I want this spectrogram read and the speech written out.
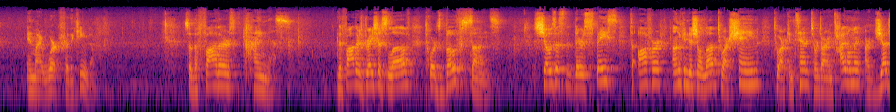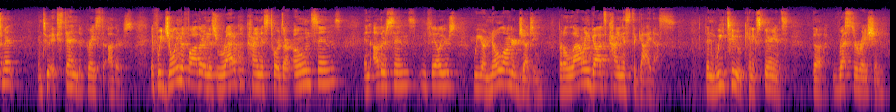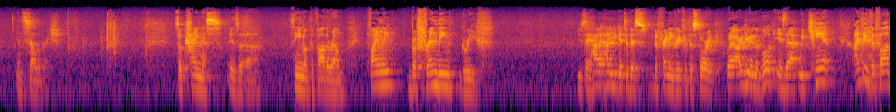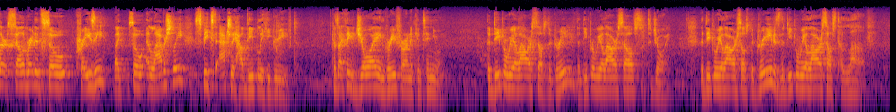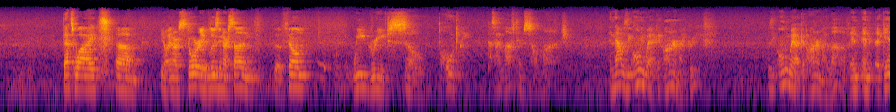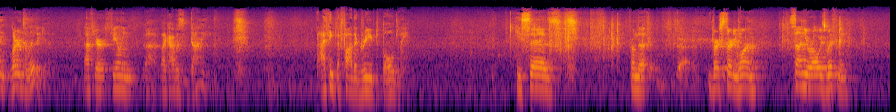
in my work for the kingdom. So the Father's kindness, the Father's gracious love towards both sons shows us that there is space to offer unconditional love to our shame, to our contempt, towards our entitlement, our judgment, and to extend grace to others. If we join the Father in this radical kindness towards our own sins and other sins and failures, we are no longer judging, but allowing God's kindness to guide us. Then we too can experience the restoration and celebration. So, kindness is a theme of the Father realm. Finally, befriending grief. You say, how do, how do you get to this befriending grief with this story? What I argue in the book is that we can't. I think the father celebrated so crazy, like so lavishly, speaks to actually how deeply he grieved. Because I think joy and grief are on a continuum. The deeper we allow ourselves to grieve, the deeper we allow ourselves to joy. The deeper we allow ourselves to grieve is the deeper we allow ourselves to love. That's why, um, you know, in our story of losing our son, the film, we grieved so boldly because I loved him so much. And that was the only way I could honor my grief. It was the only way I could honor my love and, and again, learn to live again after feeling uh, like I was dying. I think the father grieved boldly. He says from the uh, verse 31 Son, you are always with me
